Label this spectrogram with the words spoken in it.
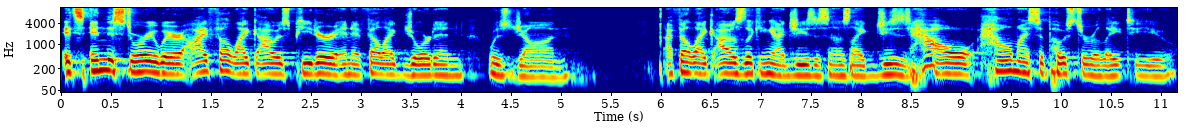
it's in this story where I felt like I was Peter and it felt like Jordan was John. I felt like I was looking at Jesus and I was like, Jesus, how, how am I supposed to relate to you?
